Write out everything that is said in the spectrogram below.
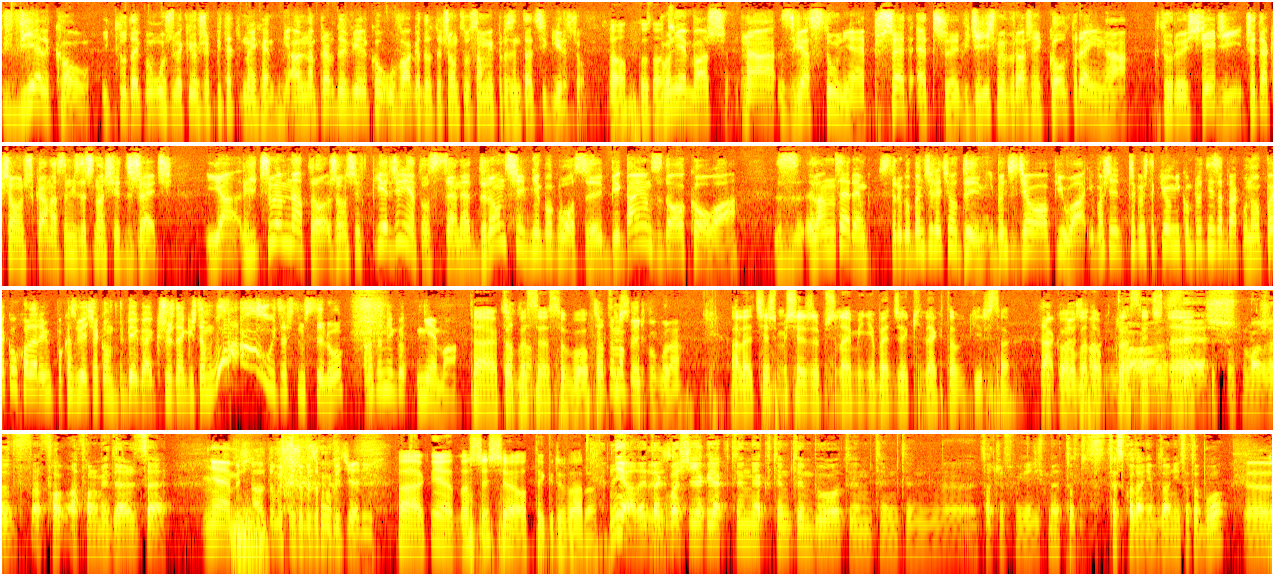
wielką, i tutaj bym użył jakiegoś epitetu najchętniej, ale naprawdę wielką uwagę dotyczącą samej prezentacji Gearsów. No, to znaczy. Ponieważ na zwiastunie przed E3 widzieliśmy wyraźnie Coltrane'a, który siedzi, czyta książkę, a następnie zaczyna się drzeć. I ja liczyłem na to, że on się wpierdzieli na tą scenę, drąc się w niebogłosy, biegając dookoła z lancerem, z którego będzie leciał dym i będzie działała piła i właśnie czegoś takiego mi kompletnie zabrakło. No po jaką cholerę mi pokazujecie, jak on wybiega i krzyczy na jakiś tam wow i coś w tym stylu, a następnie go nie ma. Tak, to Co to- bez sensu było Co to ma faktycznie. być w ogóle? Ale cieszmy się, że przynajmniej nie będzie Kinecta w Gearsach. Tak, Tylko to jest będą fakt. klasyczne. No, wiesz, typu- może w, a, a formie DLC. Nie, myślę, ale to myślę, żeby zapowiedzieli. Tak, nie, na szczęście od tej grywara. Nie, ale To tak jest- właśnie jak, jak w tym, jak w tym, tym było, tym, tym, tym, e, o czym wspomnieliśmy, to, to składanie broni, co to było?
